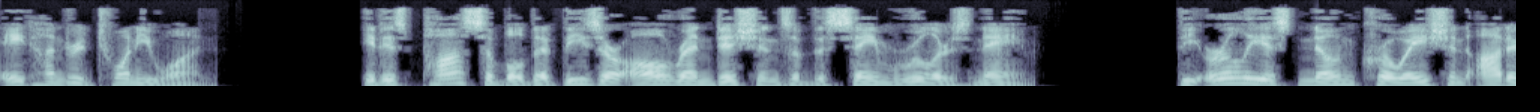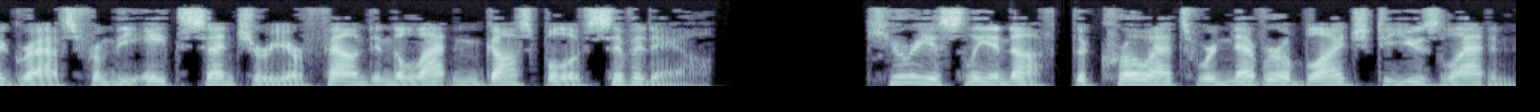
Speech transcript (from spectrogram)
821. It is possible that these are all renditions of the same ruler's name. The earliest known Croatian autographs from the 8th century are found in the Latin Gospel of Cividale. Curiously enough, the Croats were never obliged to use Latin.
